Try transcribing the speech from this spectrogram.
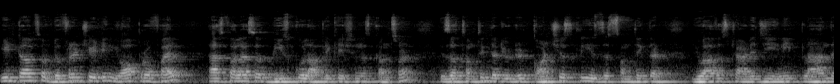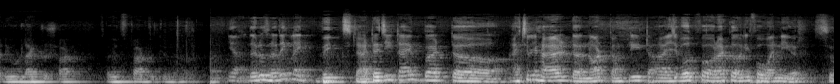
in terms of differentiating your profile as far as a B school application is concerned? Is that something that you did consciously? Is this something that you have a strategy, any plan that you would like to share? So, we'll start with you. Yeah, there was nothing like big strategy type, but uh, actually had uh, not complete. I worked for Oracle only for one year, so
